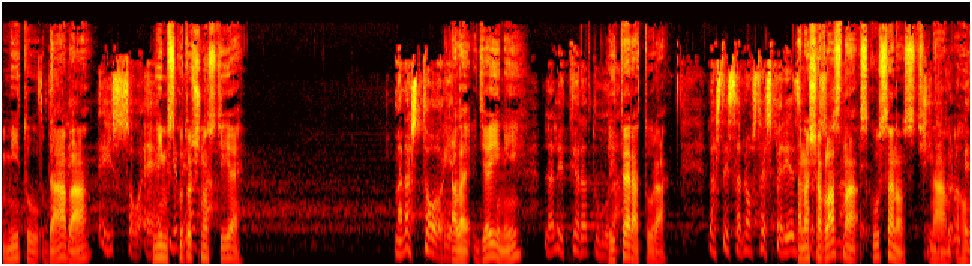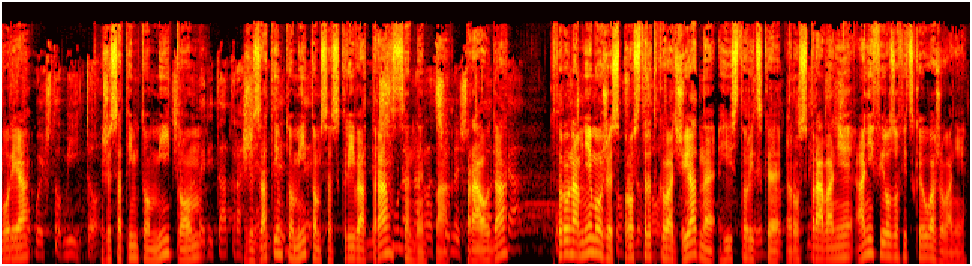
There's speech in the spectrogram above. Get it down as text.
mýtu dáva, ním v skutočnosti je. Ale dejiny, literatúra a naša vlastná skúsenosť nám hovoria, že sa týmto mýtom, že za týmto mýtom sa skrýva transcendentná pravda, ktorú nám nemôže sprostredkovať žiadne historické rozprávanie ani filozofické uvažovanie.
